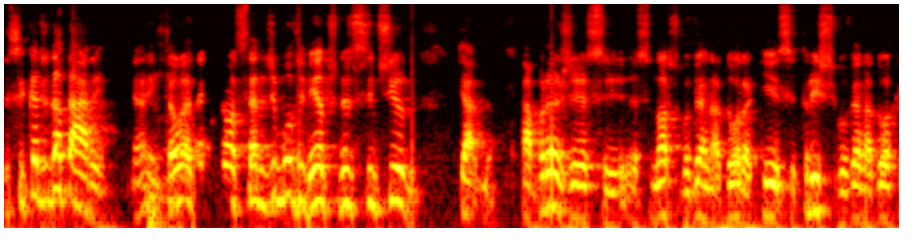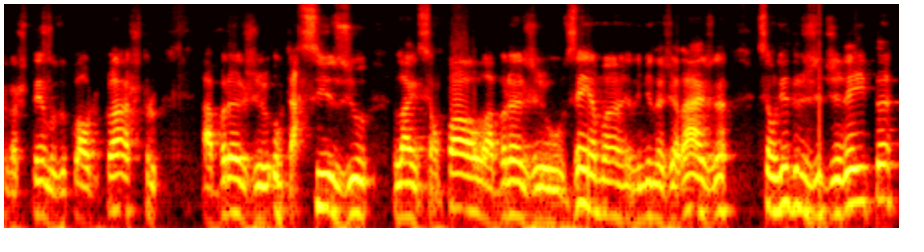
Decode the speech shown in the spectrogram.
se candidatarem. Né? Então, é uma série de movimentos nesse sentido, que abrange esse, esse nosso governador aqui, esse triste governador que nós temos, o Cláudio Castro, abrange o Tarcísio, lá em São Paulo, abrange o Zema, em Minas Gerais. Né? São líderes de direita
